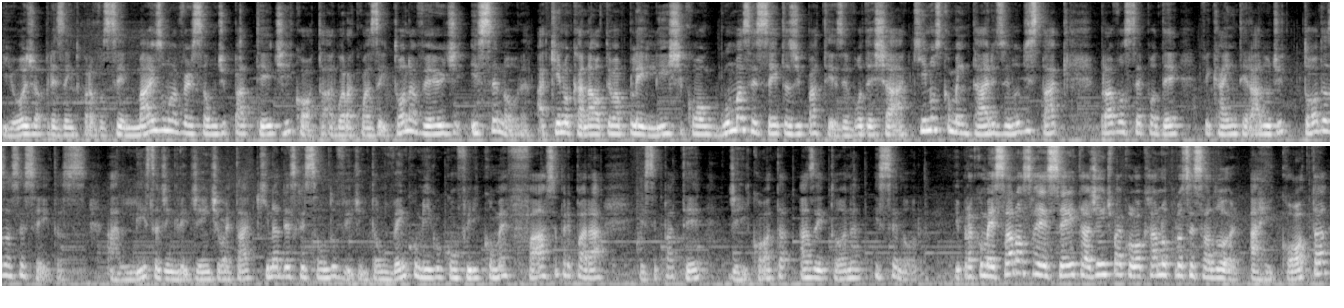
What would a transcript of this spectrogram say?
e hoje eu apresento para você mais uma versão de patê de ricota, agora com azeitona verde e cenoura. Aqui no canal tem uma playlist com algumas receitas de patês, eu vou deixar aqui nos comentários e no destaque para você poder ficar inteirado de todas as receitas. A lista de ingredientes vai estar tá aqui na descrição do vídeo, então vem comigo conferir como é fácil preparar esse patê de ricota, azeitona e cenoura. E para começar nossa receita, a gente vai colocar no processador a ricota,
